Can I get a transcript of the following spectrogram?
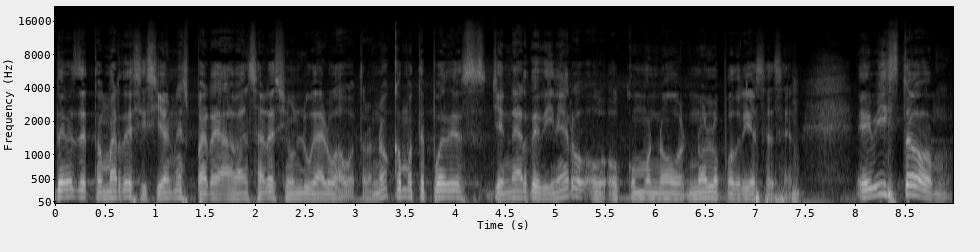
debes de tomar decisiones para avanzar hacia un lugar o a otro, ¿no? Cómo te puedes llenar de dinero o, o cómo no, no lo podrías hacer. He visto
